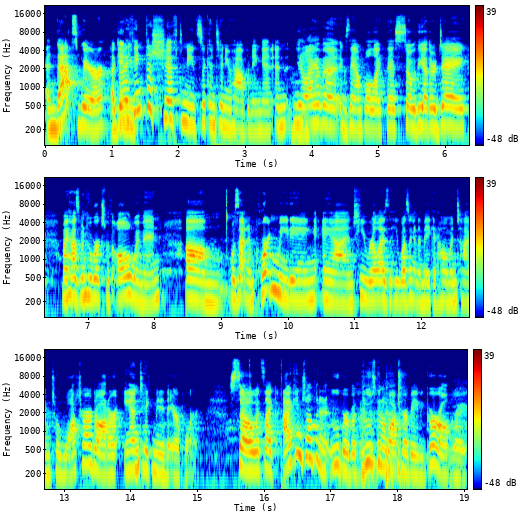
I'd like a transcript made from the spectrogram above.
and that's where again. But I you- think the shift needs to continue happening. And, and you know, I have an example like this. So the other day, my husband, who works with all women, um, was at an important meeting and he realized that he wasn't going to make it home in time to watch our daughter and take me to the airport. So it's like I can jump in an Uber, but who's going to watch our baby girl? Right.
